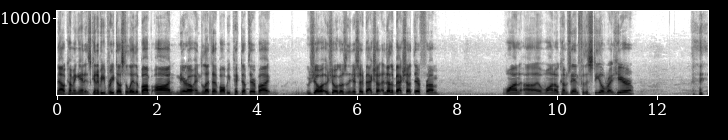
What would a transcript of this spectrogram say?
Now coming in, it's going to be Britos to lay the bump on Nero and let that ball be picked up there by Ulloa. Ulloa goes to the near side back shot. Another back shot there from Juan uh, Wano comes in for the steal right here.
